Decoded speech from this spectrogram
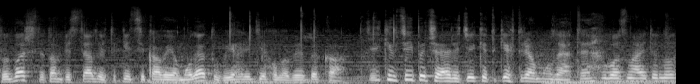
Тут бачите, там підстелюють такий цікавий амулет у вигляді голови бика. Тільки в цій печері, тільки таких три амулети було знайдено.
